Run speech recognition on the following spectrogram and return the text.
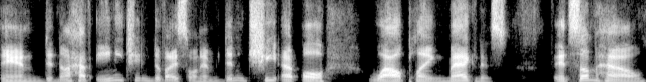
and did not have any cheating device on him, didn't cheat at all while playing Magnus. And somehow,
